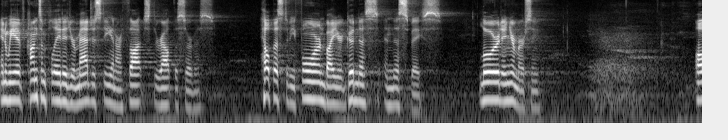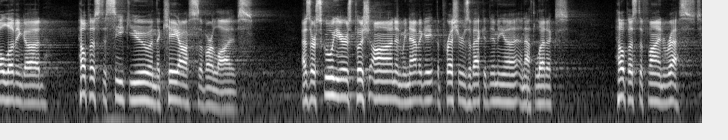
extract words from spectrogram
and we have contemplated your majesty in our thoughts throughout the service. Help us to be formed by your goodness in this space. Lord, in your mercy. All loving God, help us to seek you in the chaos of our lives. As our school years push on and we navigate the pressures of academia and athletics, help us to find rest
